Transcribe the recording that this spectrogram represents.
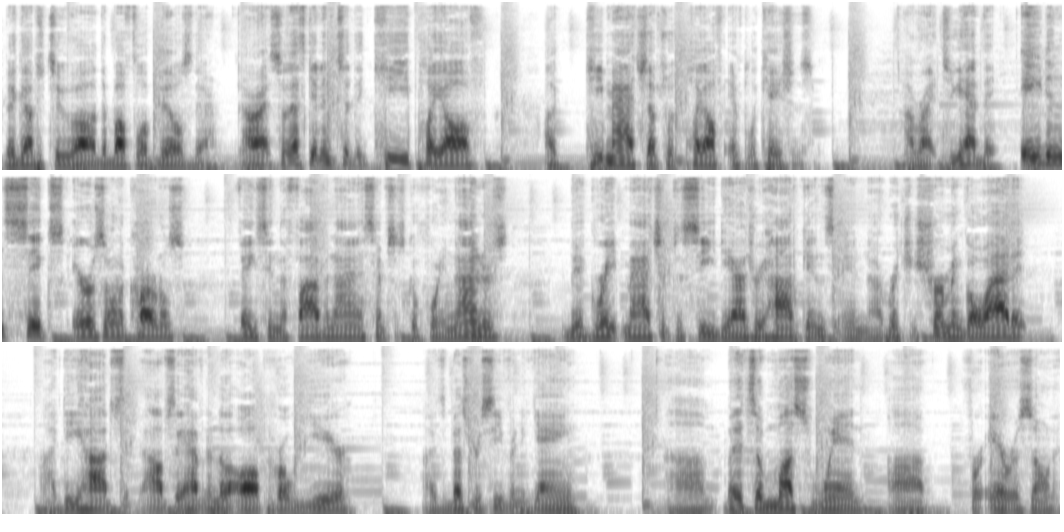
big ups to uh, the Buffalo Bills there. All right, so let's get into the key playoff, uh, key matchups with playoff implications. All right, so you have the 8 and 6 Arizona Cardinals facing the 5 and 9 San Francisco 49ers. It'd be a great matchup to see DeAndre Hopkins and uh, Richard Sherman go at it. Uh, D Hops obviously having another All Pro year. Uh, the best receiver in the game. Um, but it's a must win uh, for Arizona.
